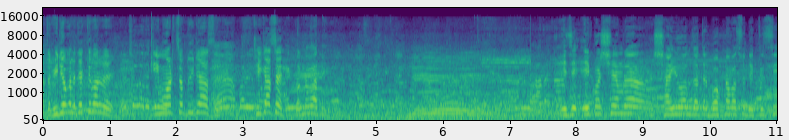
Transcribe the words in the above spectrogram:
আচ্ছা ভিডিও কলে দেখতে পারবে। এই হোয়াটসঅ্যাপ দুইটা আছে। ঠিক আছে? ধন্যবাদ। এই যে এই পাশে আমরা শাহিওয়াল জাতের বকনা বাছু দেখতেছি।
